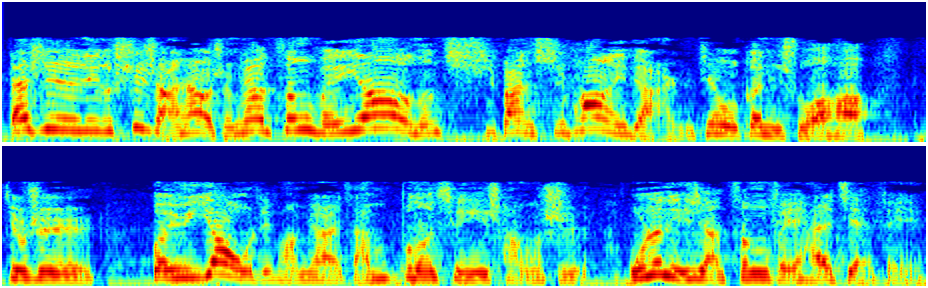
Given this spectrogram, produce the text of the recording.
但是这个市场上有什么样增肥药能吃把你吃胖一点呢？这我跟你说哈，就是关于药物这方面，咱们不能轻易尝试。无论你是想增肥还是减肥，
